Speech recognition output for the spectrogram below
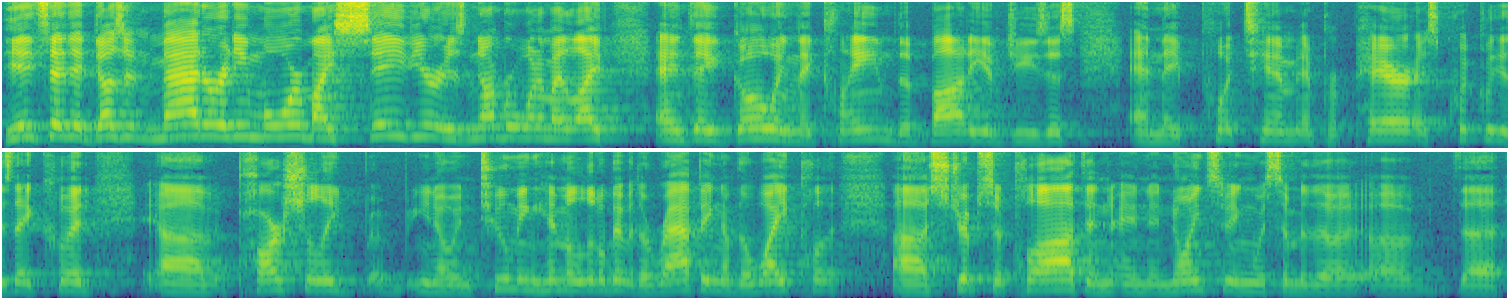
he said it doesn't matter anymore. My Savior is number one in my life. And they go and they claim the body of Jesus and they put him and prepare as quickly as they could, uh, partially, you know, entombing him a little bit with a wrapping of the white cl- uh, strips of cloth and, and anointing with some of the, uh, the,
